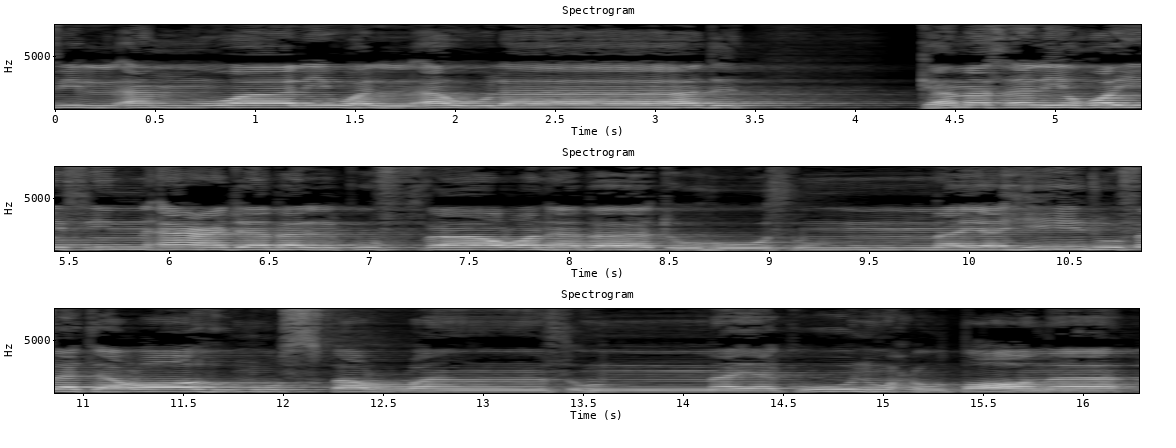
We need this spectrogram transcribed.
في الأموال والأولاد. كمثل غيث أعجب الكفار نباته ثم يهيج فتراه مصفرا ثم يكون حطاما.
